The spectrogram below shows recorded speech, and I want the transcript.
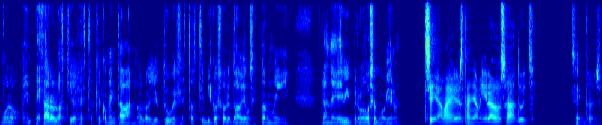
bueno, empezaron los tíos estos que comentaban, ¿no? Los youtubers, estos típicos, sobre todo había un sector muy grande de gaming, pero luego se movieron. Sí, la mayoría están ya migrados a Twitch. Sí. Entonces.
